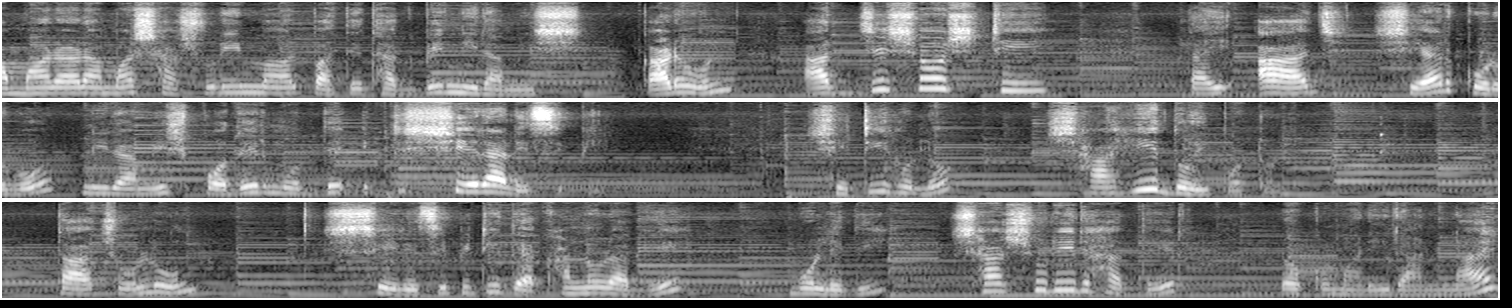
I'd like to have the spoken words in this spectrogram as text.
আমার আর আমার শাশুড়ি মার পাতে থাকবে নিরামিষ, কারণ আজ যে ষষ্ঠী, তাই আজ শেয়ার করব নিরামিষ পদের মধ্যে একটি সেরা রেসিপি সেটি হলো শাহি দই পটল। তা চলুন সে রেসিপিটি দেখানোর আগে বলে দিই, শাশুড়ির হাতের রকমারি রান্নায়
